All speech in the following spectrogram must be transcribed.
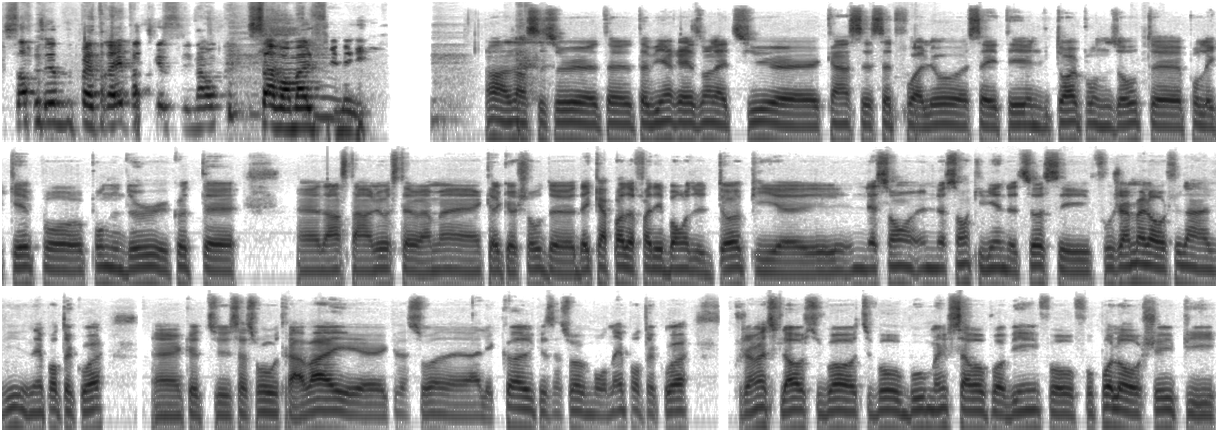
sortir du pétrin parce que sinon, ça va mal finir. Ah non, c'est sûr, t'as as bien raison là-dessus. quand c'est cette fois-là, ça a été une victoire pour nous autres, pour l'équipe, pour, nous deux. Écoute, Euh, dans ce temps-là, c'était vraiment quelque chose d'être capable de faire des bons résultats. Puis euh, une leçon, une leçon qui vient de ça, c'est faut jamais lâcher dans la vie, n'importe quoi, euh, que tu, ça soit au travail, que ce soit à l'école, que ce soit pour n'importe quoi. Faut jamais tu lâches, tu vas, tu vas au bout, même si ça va pas bien, faut, faut pas lâcher. Puis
